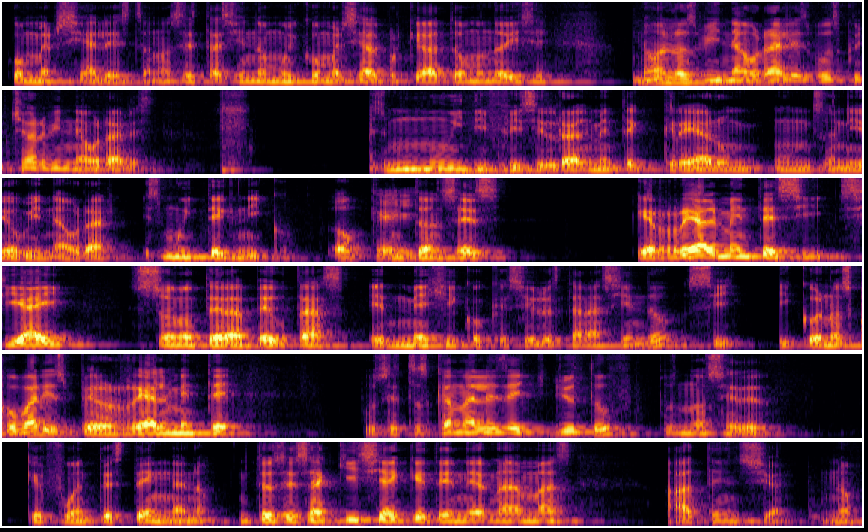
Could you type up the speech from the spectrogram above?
comercial esto, ¿no? Se está haciendo muy comercial porque ahora todo el mundo dice, no, los binaurales, voy a escuchar binaurales. Es muy difícil realmente crear un, sonido binaural, es muy técnico. Okay. Entonces, que realmente sí, sí hay sonoterapeutas en México que sí lo están haciendo, sí. Y conozco varios, pero realmente, pues estos canales de YouTube, pues no sé de qué fuentes tengan, ¿no? Entonces aquí sí hay que tener nada más atención, ¿no?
